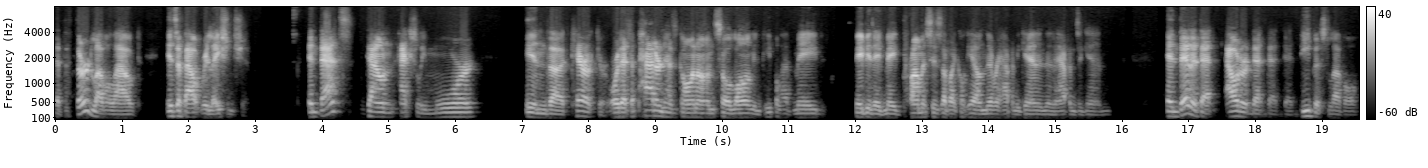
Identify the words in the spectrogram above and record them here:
that the third level out is about relationship, and that's down actually more in the character or that the pattern has gone on so long and people have made maybe they've made promises of like okay it'll never happen again and then it happens again and then at that outer that that that deepest level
